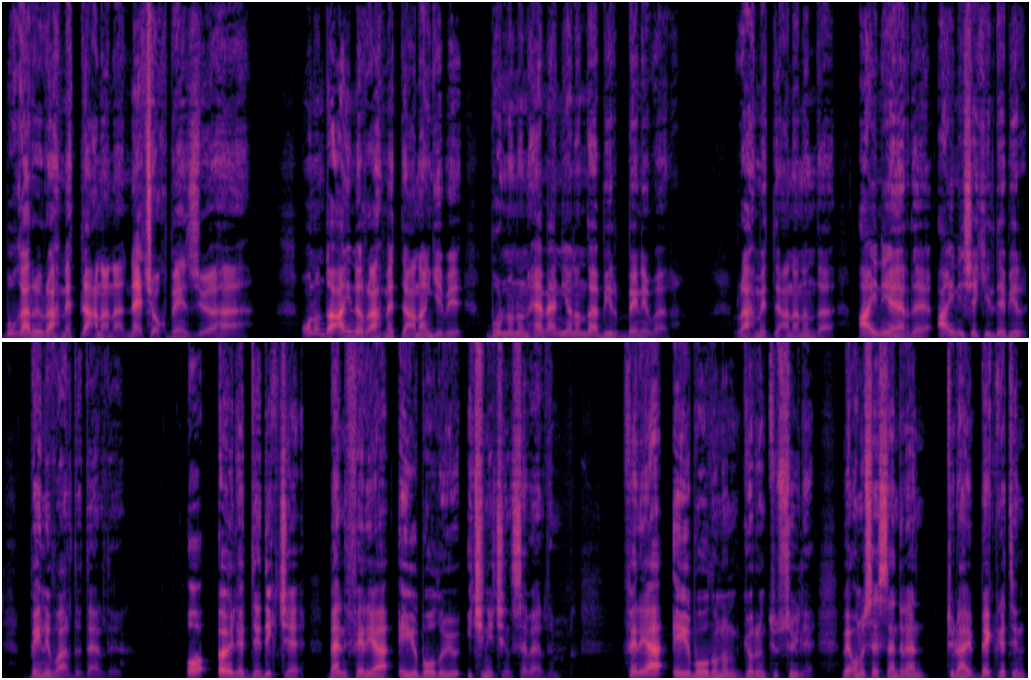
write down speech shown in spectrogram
bu karı rahmetli anana ne çok benziyor ha. Onun da aynı rahmetli anan gibi burnunun hemen yanında bir beni var. Rahmetli ananın da aynı yerde, aynı şekilde bir beni vardı derdi. O öyle dedikçe ben Feriha Eyüboğlu'yu için için severdim. Feriha Eyüboğlu'nun görüntüsüyle ve onu seslendiren Tülay Bekret'in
